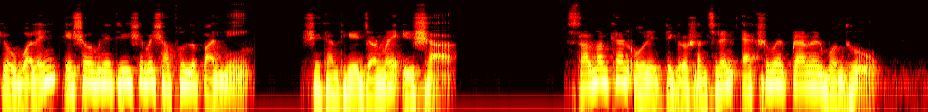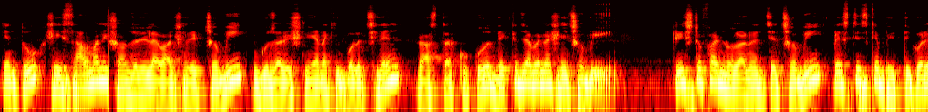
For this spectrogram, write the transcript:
কেউ বলেন, এশা অভিনেত্রী হিসেবে সাফল্য পাননি। সেখান থেকেই জন্মায় ঈর্ষা। সালমান খান ও ঋত্বিক রোশন ছিলেন একসময়ের প্রাণের বন্ধু। কিন্তু সেই সালমানি সঞ্জলীলা বানশালীর ছবি গুজারিশ নিয়ে নাকি বলেছিলেন, রাস্তার কুকুরও দেখতে যাবে না সেই ছবি। ক্রিস্টোফার নোলানের যে ছবি, প্রেস্টিজকে ভিত্তি করে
